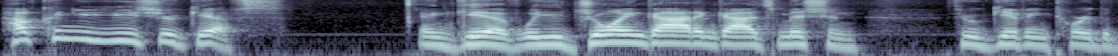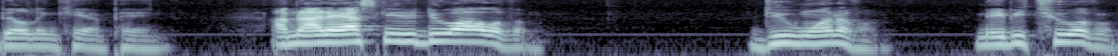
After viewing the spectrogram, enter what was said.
How can you use your gifts and give? Will you join God in God's mission through giving toward the building campaign? I'm not asking you to do all of them. Do one of them, maybe two of them,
